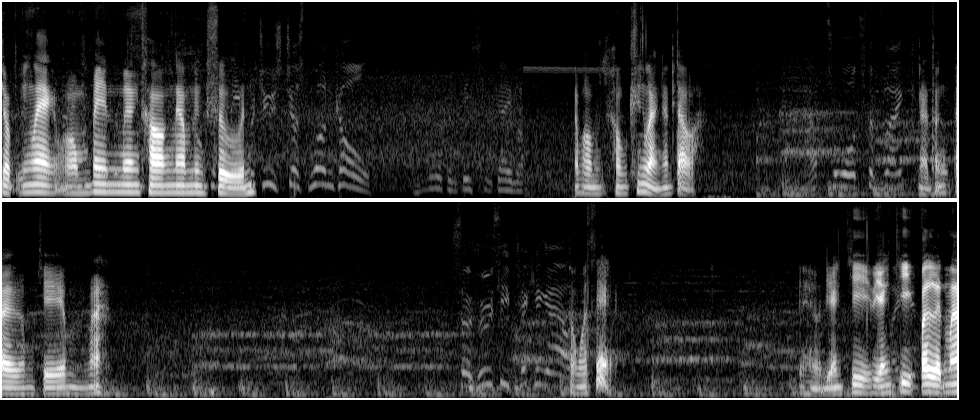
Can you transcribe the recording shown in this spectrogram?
จบครึ่งแรกผมเป็นเมืองทองนำหนึ่งศูนย์ Produced just one goal. A more than decent game up. แล้วผมคมครึ่งหลังกันต่อ Out towards the flank. เราต้องเติมเกมนะ So who's he picking ตรง out? มาเซ่เดี๋ยวเลี้ยงจี้เลี้ยงจี้เปิดมา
